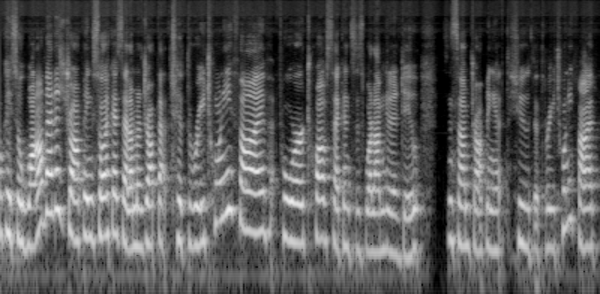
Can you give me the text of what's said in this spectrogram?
Okay, so while that is dropping, so like I said, I'm going to drop that to 325 for 12 seconds is what I'm going to do since I'm dropping it to the 325. I'm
